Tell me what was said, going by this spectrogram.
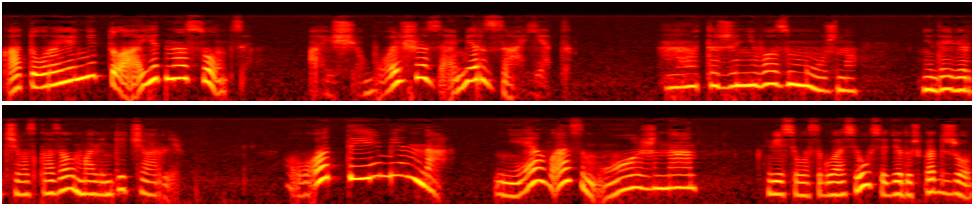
которое не тает на солнце, а еще больше замерзает? «Но это же невозможно!» — недоверчиво сказал маленький Чарли. «Вот именно! Невозможно!» — весело согласился дедушка Джо.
